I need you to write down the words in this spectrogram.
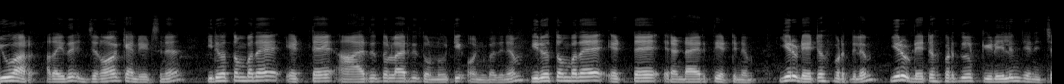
യു ആർ അതായത് ജനറൽ കാൻഡിഡേറ്റ്സിന് ഇരുപത്തൊമ്പത് എട്ട് ആയിരത്തി തൊള്ളായിരത്തി തൊണ്ണൂറ്റി ഒൻപതിനും ഇരുപത്തൊമ്പത് എട്ട് രണ്ടായിരത്തി എട്ടിനും ഈ ഒരു ഡേറ്റ് ഓഫ് ബർത്തിലും ഈ ഒരു ഡേറ്റ് ഓഫ് ബർത്തിൽ ജനിച്ച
